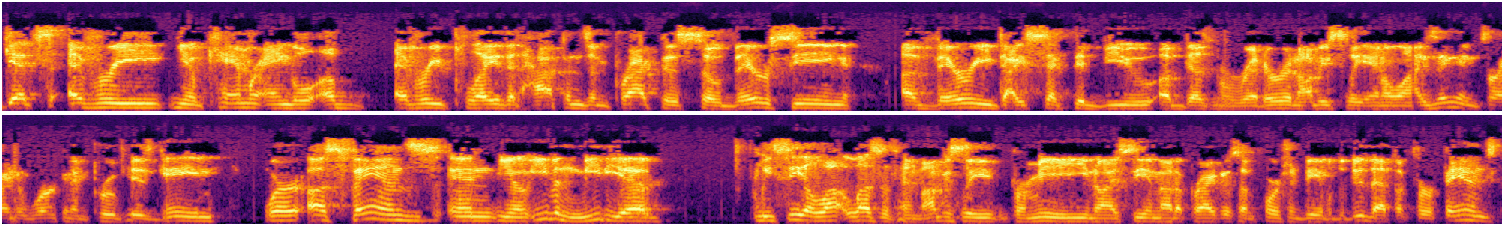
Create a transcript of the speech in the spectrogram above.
gets every you know camera angle of every play that happens in practice, so they're seeing a very dissected view of Desmond Ridder and obviously analyzing and trying to work and improve his game. Where us fans and you know even media we see a lot less of him. Obviously, for me, you know, I see him out of practice. I'm fortunate to be able to do that. But for fans,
